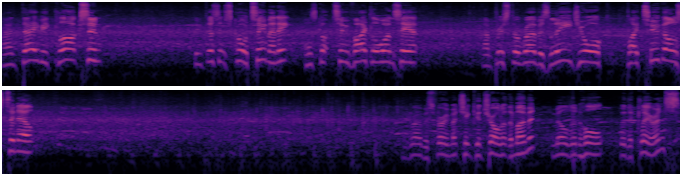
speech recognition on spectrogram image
And David Clarkson, who doesn't score too many, has got two vital ones here. And Bristol Rovers lead York by two goals to nil. Rovers very much in control at the moment. Mildenhall with a clearance.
